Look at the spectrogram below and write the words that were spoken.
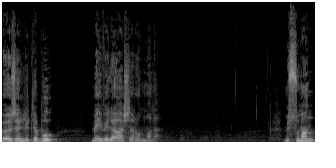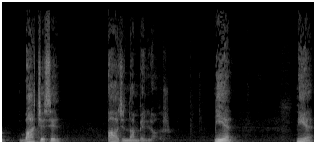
Ve özellikle bu meyveli ağaçlar olmalı. Müslüman bahçesi ağacından belli olur. Niye? Niye?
